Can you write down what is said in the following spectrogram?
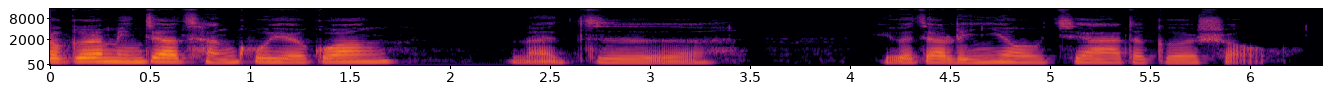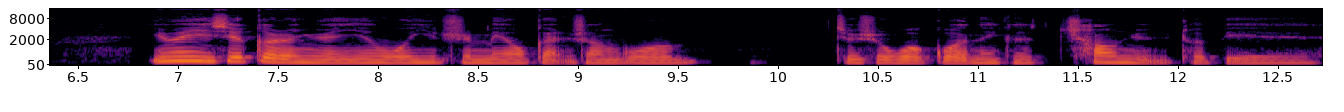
首歌名叫《残酷月光》，来自一个叫林宥嘉的歌手。因为一些个人原因，我一直没有赶上过，就是我国那个超女特别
